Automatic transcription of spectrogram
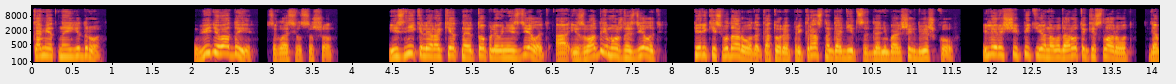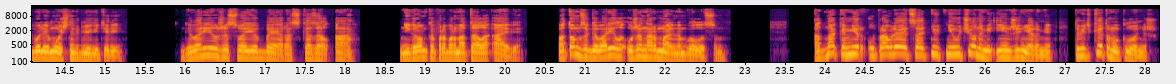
кометное ядро. В виде воды, согласился Шон. Из никеля ракетное топливо не сделать, а из воды можно сделать перекись водорода, которая прекрасно годится для небольших движков, или расщепить ее на водород и кислород для более мощных двигателей. «Говори уже свое «Б», — рассказал А», — негромко пробормотала Айви. Потом заговорила уже нормальным голосом. Однако мир управляется отнюдь не учеными и инженерами, ты ведь к этому клонишь.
